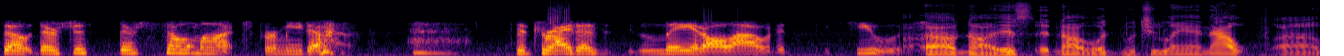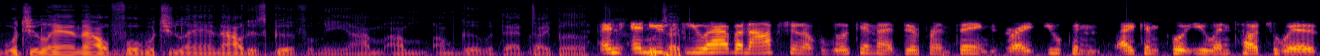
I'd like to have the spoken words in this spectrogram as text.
so there's just there's so much for me to to try to lay it all out. It's huge. Oh no, it's it, no. What what you laying out? Uh, what you laying out for? What you laying out is good for me. I'm I'm I'm good with that type of. And and you you have an option of looking at different things, right? You can I can put you in touch with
